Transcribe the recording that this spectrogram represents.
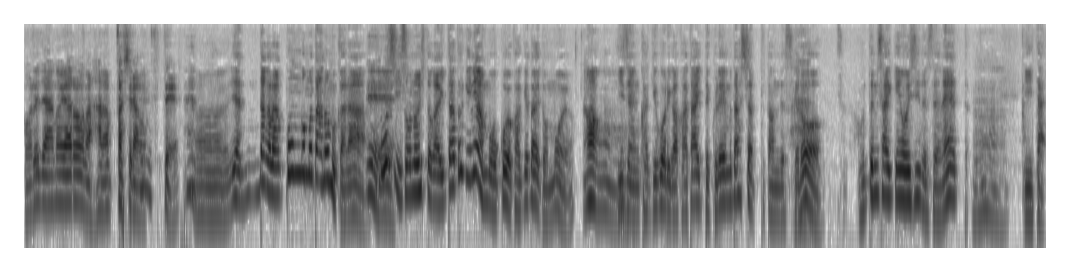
これであの野郎の鼻っ柱をつって。うんいや、だから今後も頼むから、ええもしその人がいた時にはもう声をかけたいと思うよ。ああ、以前かき氷が硬いってクレーム出しちゃってたんですけど、本当に最近美味しいですよねってうん。言いたい。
